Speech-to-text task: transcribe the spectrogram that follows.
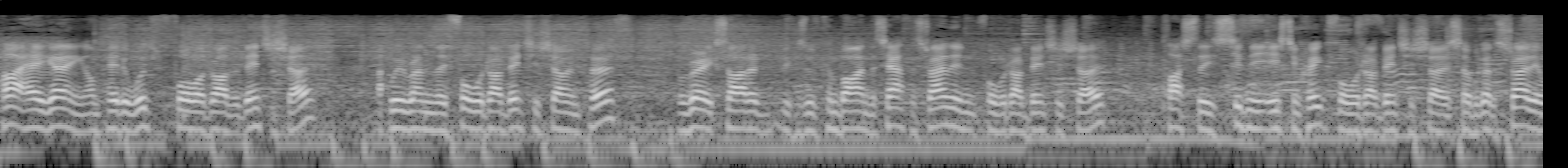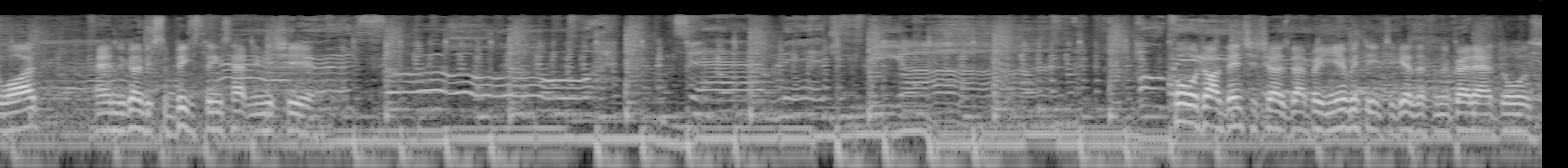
Hi, how you going? I'm Peter Woods, Four Wheel Drive Adventure Show. We run the Four Wheel Drive Adventure Show in Perth. We're very excited because we've combined the South Australian Four Wheel Drive Adventure Show plus the Sydney Eastern Creek Four Wheel Drive Adventure Show. So we've got Australia wide and there's going to be some big things happening this year. Four Wheel Drive Adventure Show is about bringing everything together from the great outdoors,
